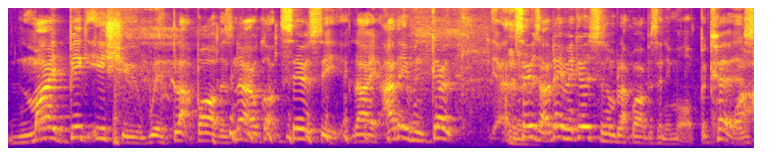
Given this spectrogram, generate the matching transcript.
my big issue with black barbers, no, I've got seriously, like, I don't even go. Seriously, I don't even go to some black barbers anymore because.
